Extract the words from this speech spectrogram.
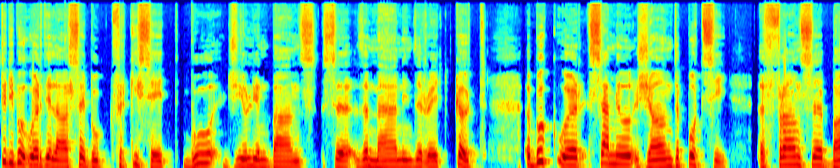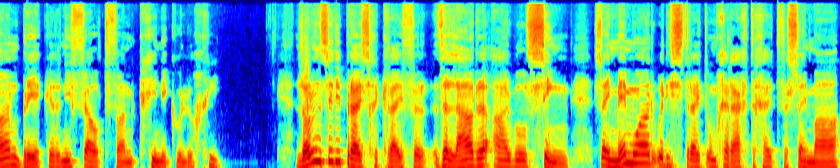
toe die beoordelaar sy boek verkies het bo Julian Barnes se The Man in the Red Coat, 'n boek oor Samuel Jean de Potsy, 'n Franse baanbreker in die veld van ginekologie. Lawrence het die prys gekry vir The Louder I Will Sing, sy memoir oor die stryd om geregtigheid vir sy ma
